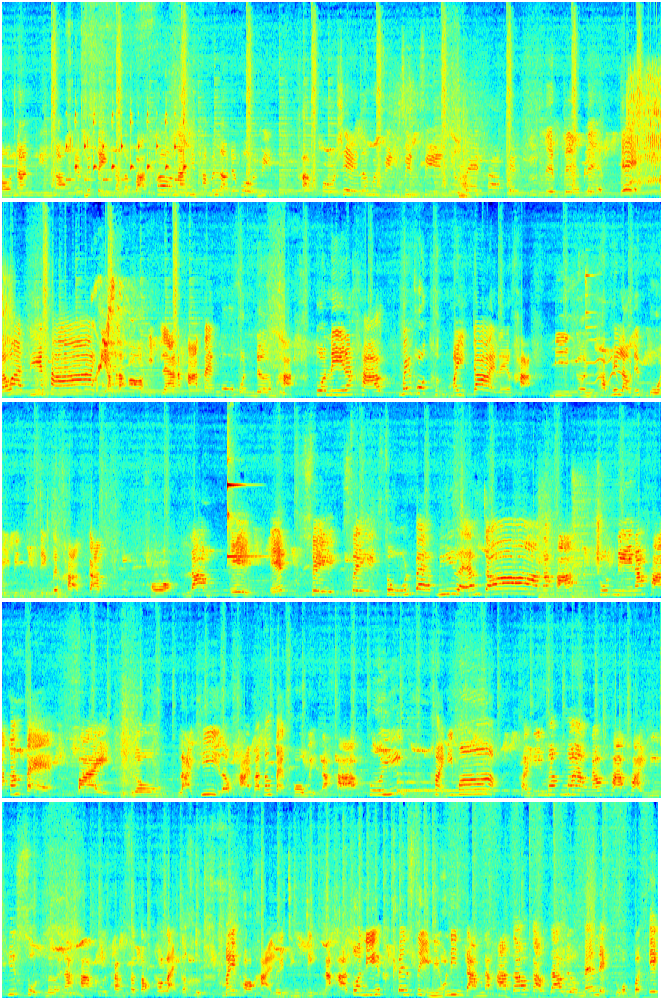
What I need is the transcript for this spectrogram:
ท่านั้นที่นอก everything กันละบาทเท่านั้นที่ทำให้เราได้โบยบินขับโพเช่แล้วมันฟินฟินฟินอยู่เลยค่ะเป็นเล็บเล็บเล็บเอ๊ะสวัสดีค่ะเอี่ยมละอออีกแล้วนะคะ แตงโมคนเดิมค่ะ ตัวนี้นะคะไม่พูดถึงไม่ได้เลยค่ะ มีเงินทำให้เราได้โบยบินจริงๆเลยค่ะ กับพอล่ำ A S C C 0แบบนี้แหลมจ้านะคะ ชุดนี้นะคะ ไปลงหลายที่แล้วขายมาตั้งแต่โควิดนะคะ เฮ้ย ขายดีมาก ขายดีมากๆนะคะ ขายดีที่สุดเลยนะคะ คือทำสต็อกเท่าไหร่ก็คือ ไม่พอขายเลยจริง ๆนะคะ ตัวนี้เป็น 4 นิ้วนินดำนะคะ เจ้าเก่าเจ้าเดิมแม่เหล็กตัวเบเอ็ก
